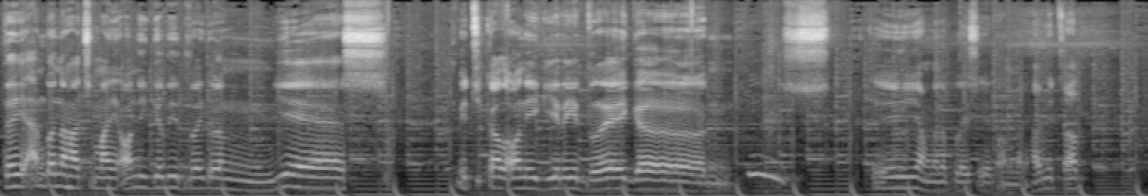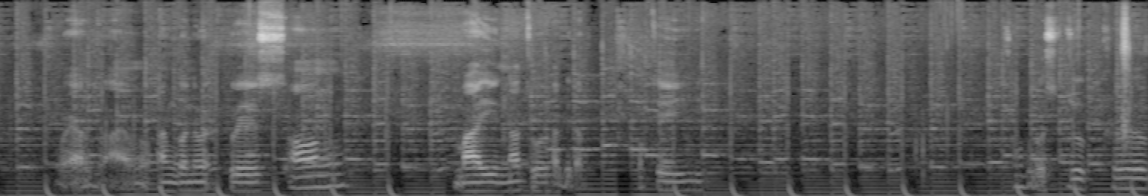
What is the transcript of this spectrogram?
Okay, I'm gonna hatch my onigiri dragon. Yes. Mythical onigiri dragon. Yes. Okay, I'm gonna place it on my habitat well I'm, I'm gonna place on my natural habitat. Okay. Fabulous joker.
